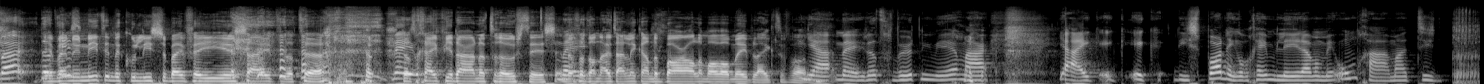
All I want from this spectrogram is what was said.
maar dat je bent is... nu niet in de coulissen bij VI Insight dat, uh, nee, dat Gijpje daar aan het troosten is. En dat het dan uiteindelijk aan de bar allemaal wel mee blijkt te vallen. Ja, nee, dat gebeurt niet meer. Maar ja, ik, ik, ik, die spanning, op een gegeven moment leer je daar wel mee omgaan. Maar het is pff,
